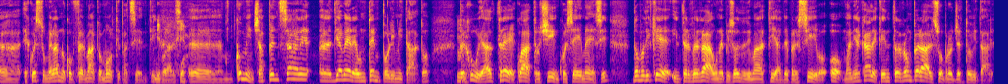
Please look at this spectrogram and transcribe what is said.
eh, e questo me l'hanno confermato molti pazienti, Bipolari, sì. eh, comincia a pensare eh, di avere un tempo limitato, per Mm. cui a 3, 4, 5, 6 mesi, dopodiché interverrà un episodio di malattia depressivo o maniacale che interromperà il suo progetto vitale.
